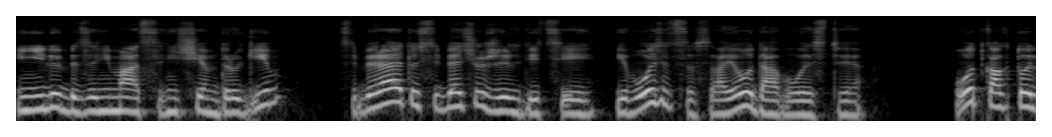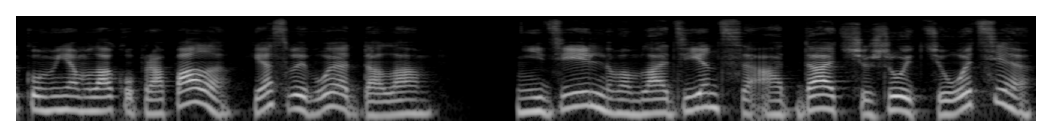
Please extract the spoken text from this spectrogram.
и не любит заниматься ничем другим, собирает у себя чужих детей и возится в свое удовольствие. Вот как только у меня молоко пропало, я своего и отдала. Недельного младенца отдать чужой тете?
